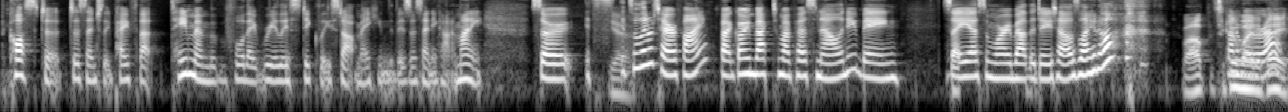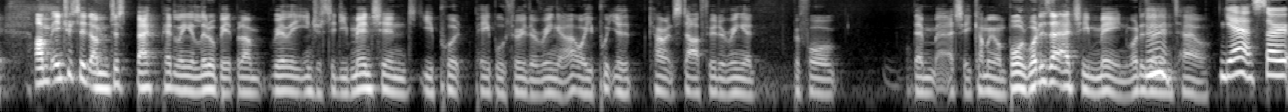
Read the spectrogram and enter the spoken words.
the cost to, to essentially pay for that team member before they realistically start making the business any kind of money. So it's Yeah. it's a little terrifying, but going back to my personality being say yes and worry about the details later. Well, it's a good way to be. I'm interested. I'm just backpedaling a little bit, but I'm really interested. You mentioned you put people through the ringer, or you put your current staff through the ringer before them actually coming on board. What does that actually mean? What does Mm. that entail? Yeah, so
